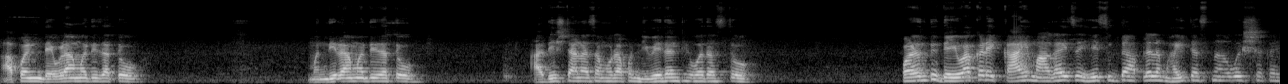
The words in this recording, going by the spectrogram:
आपण देवळामध्ये जातो मंदिरामध्ये जातो अधिष्ठानासमोर आपण निवेदन ठेवत असतो. परंतु देवाकडे काय मागायचं हे सुद्धा आपल्याला माहीत असणं आवश्यक आहे.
